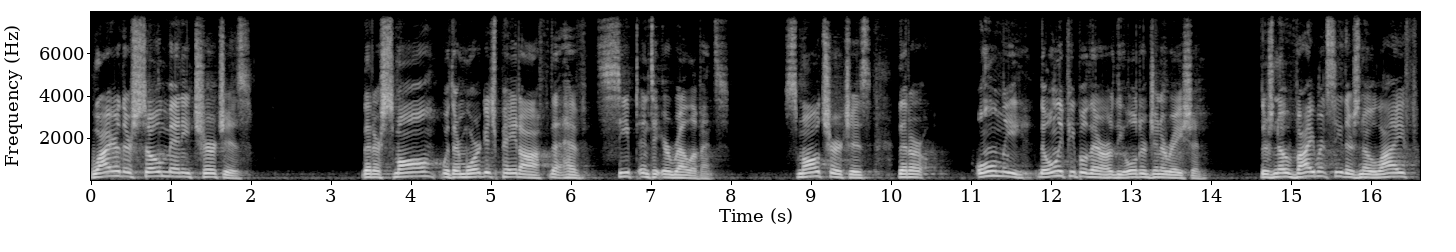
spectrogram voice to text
Why are there so many churches that are small with their mortgage paid off that have seeped into irrelevance? Small churches that are only, the only people there are the older generation. There's no vibrancy, there's no life.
